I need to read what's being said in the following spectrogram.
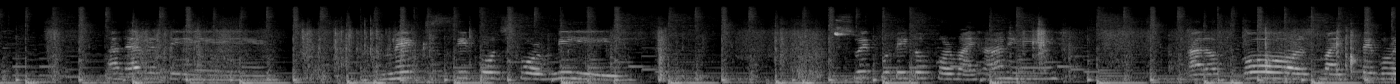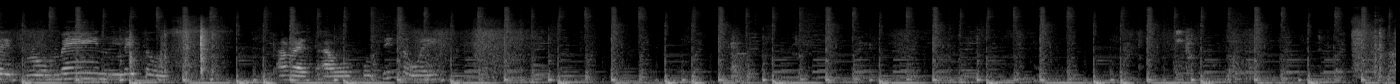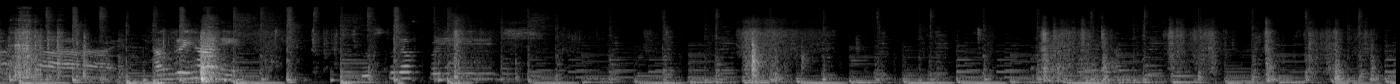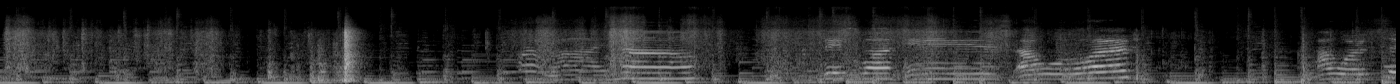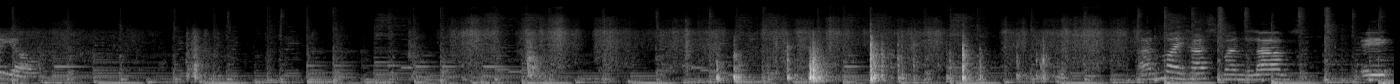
and everything. Mixed seafoods for me. Sweet potato for my honey. And of course, my favorite romaine lettuce. Alright, I will put this away. Husband loves a,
